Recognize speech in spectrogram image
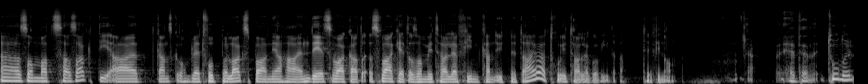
Eh, Som Mats har sagt, de er et ganske komplett fotballag. Spania har en del svakheter, svakheter som Italia fint kan utnytte og jeg tror Italia går videre til finalen. Helt enig. 2-0.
